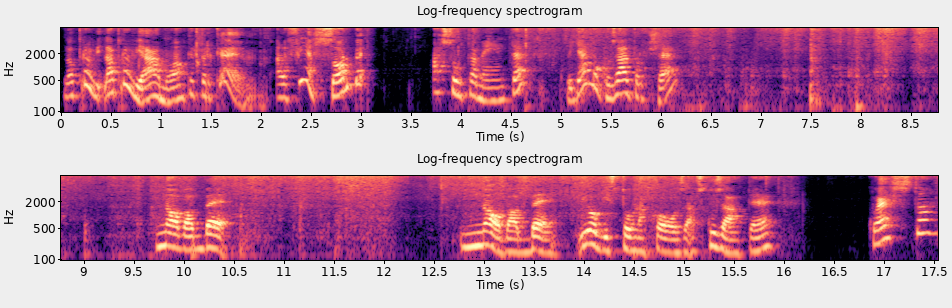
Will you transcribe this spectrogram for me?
lo provi la proviamo, anche perché alla fine assorbe assolutamente, vediamo cos'altro c'è, no vabbè. No vabbè. Io ho visto una cosa scusate eh. questo.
